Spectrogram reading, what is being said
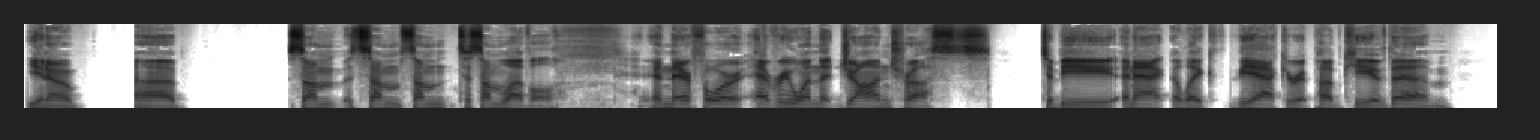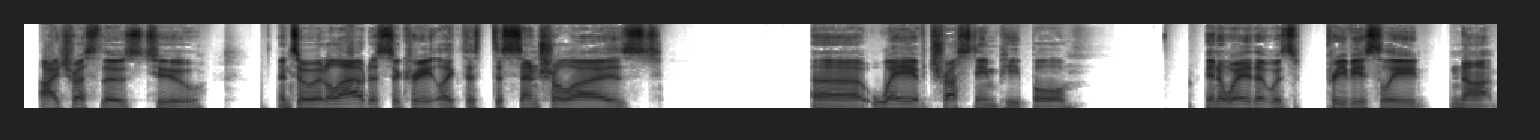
you know uh some some some to some level and therefore everyone that john trusts to be an act like the accurate pub key of them i trust those too and so it allowed us to create like this decentralized uh, way of trusting people in a way that was previously not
